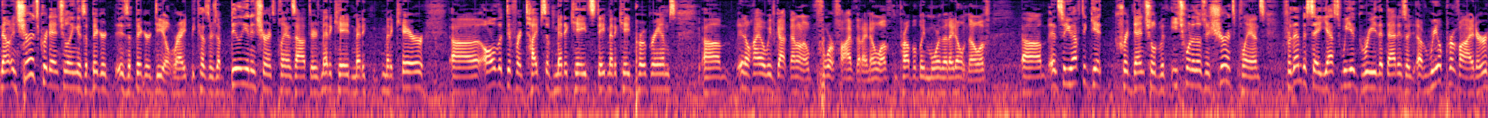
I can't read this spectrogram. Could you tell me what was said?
Now, insurance credentialing is a bigger is a bigger deal, right? Because there's a billion insurance plans out there. There's Medicaid, Medi- Medicare, uh, all the different types of Medicaid, state Medicaid programs. Um, in Ohio, we've got I don't know four or five that I know of, probably more that I don't know of. Um, and so you have to get credentialed with each one of those insurance plans for them to say, yes, we agree that that is a, a, real provider,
